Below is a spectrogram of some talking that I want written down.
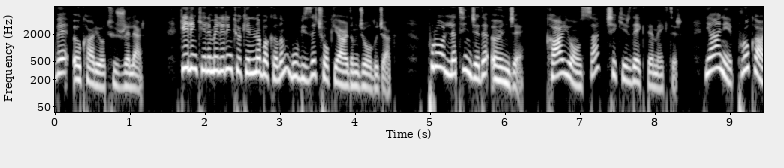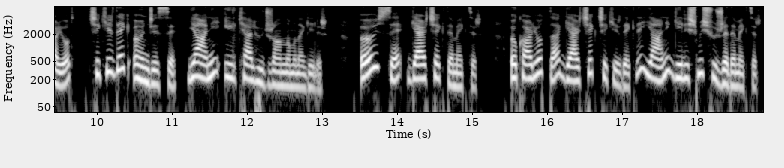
ve ökaryot hücreler. Gelin kelimelerin kökenine bakalım, bu bize çok yardımcı olacak. Pro Latince'de önce, karyonsa çekirdek demektir. Yani prokaryot çekirdek öncesi yani ilkel hücre anlamına gelir. Ö ise gerçek demektir. Ökaryot da gerçek çekirdekli yani gelişmiş hücre demektir.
